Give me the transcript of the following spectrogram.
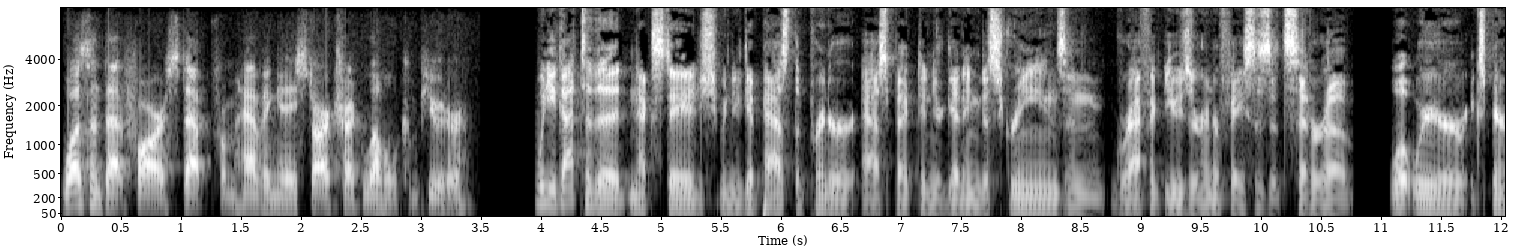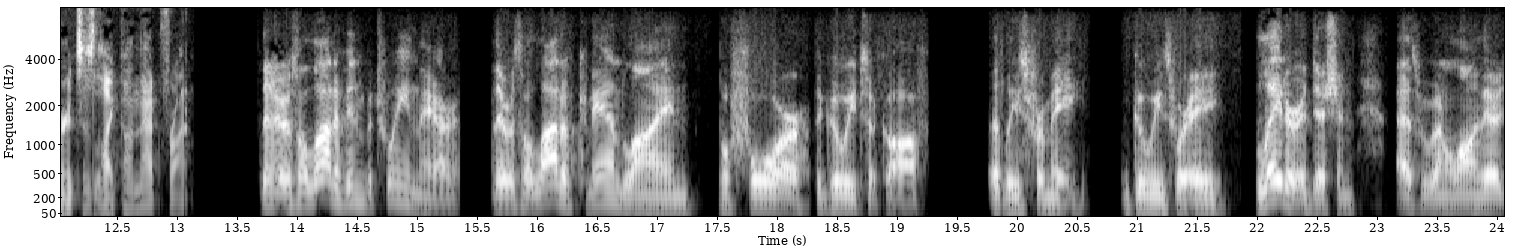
wasn't that far a step from having a Star Trek level computer. When you got to the next stage, when you get past the printer aspect and you're getting to screens and graphic user interfaces, etc., what were your experiences like on that front? There was a lot of in between there. There was a lot of command line before the GUI took off, at least for me. GUIs were a later addition as we went along. There,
